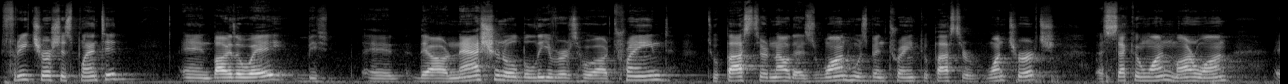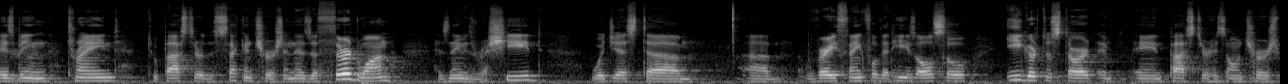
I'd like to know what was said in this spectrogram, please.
three churches planted. And by the way, be, there are national believers who are trained to pastor now. There's one who's been trained to pastor one church. A second one, Marwan, is being trained to pastor the second church. And there's a third one. His name is Rashid. We're just um, um, very thankful that he is also eager to start and, and pastor his own church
